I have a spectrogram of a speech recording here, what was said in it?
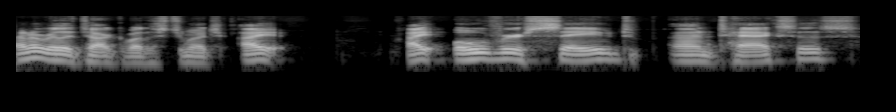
I don't really talk about this too much. I I oversaved on taxes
